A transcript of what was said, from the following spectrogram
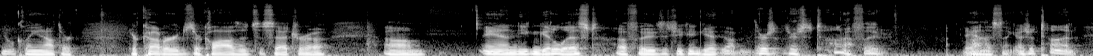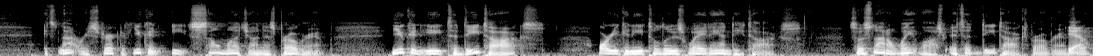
you know cleaning out their their cupboards, their closets, etc. Um, and you can get a list of foods that you can get. Uh, There's there's a ton of food Yeah. on this thing. There's a ton. It's not restrictive. You can eat so much on this program. You can eat to detox, or you can eat to lose weight and detox. So it's not a weight loss; it's a detox program. Yeah. So,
